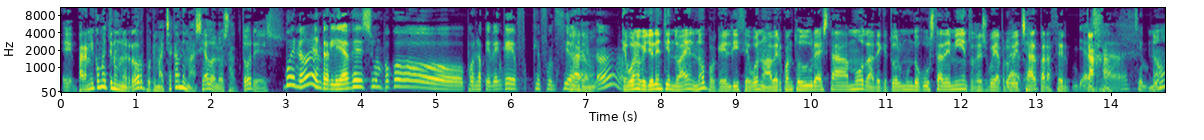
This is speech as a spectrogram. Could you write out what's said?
eh, para mí cometen un error porque machacan demasiado a los actores. Bueno, en realidad es un poco pues lo que ven que, que funciona, Claro, ¿no? que bueno que yo le entiendo a él, ¿no? Porque él dice, bueno, a ver cuánto dura esta moda de que todo el mundo gusta de mí, entonces voy a aprovechar Claro. para hacer Ya caja, está, ¿no?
